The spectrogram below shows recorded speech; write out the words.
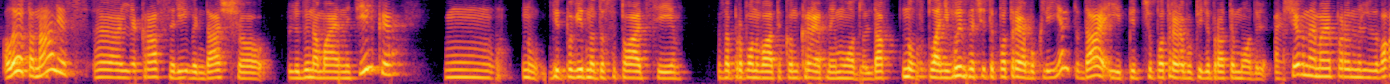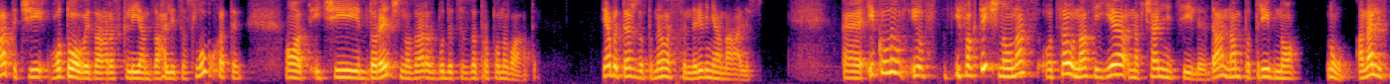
Але от аналіз е, якраз рівень, да, що людина має не тільки ну, відповідно до ситуації запропонувати конкретний модуль, да, ну, в плані визначити потребу клієнта, да, і під цю потребу підібрати модуль. А ще вона має проаналізувати, чи готовий зараз клієнт взагалі це слухати, от, і чи доречно зараз буде це запропонувати. Я би теж зупинилася на рівні аналіз. Е, І коли і, і фактично у нас оце у нас і є навчальні цілі. Да? Нам потрібно ну, аналіз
